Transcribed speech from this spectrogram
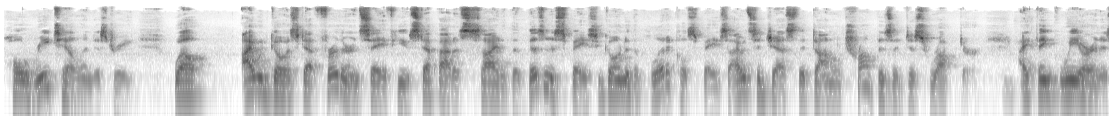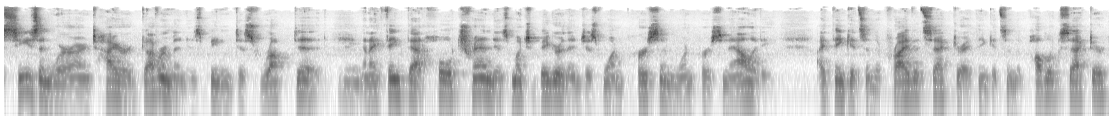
whole retail industry. Well, I would go a step further and say if you step outside of the business space, you go into the political space, I would suggest that Donald Trump is a disruptor. I think we are in a season where our entire government is being disrupted. Mm. And I think that whole trend is much bigger than just one person, one personality. I think it's in the private sector. I think it's in the public sector.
